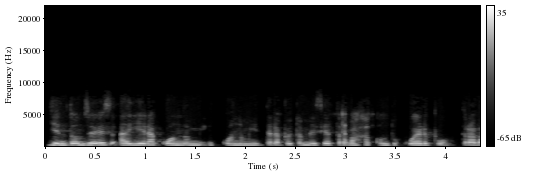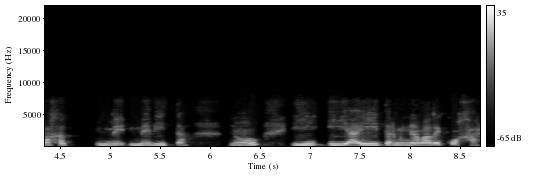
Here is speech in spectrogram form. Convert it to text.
Y entonces ahí era cuando, cuando mi terapeuta me decía, trabaja con tu cuerpo, trabaja, medita, ¿no? Y, y ahí terminaba de cuajar.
